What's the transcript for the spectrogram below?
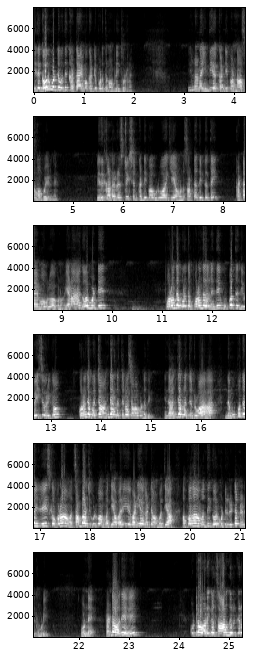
இதை கவர்மெண்ட் வந்து கட்டாயமாக கட்டுப்படுத்தணும் அப்படின்னு சொல்கிறேன் இல்லைன்னா இந்தியா கண்டிப்பாக நாசமாக போயிருங்க. இதுக்கான ரெஸ்ட்ரிக்ஷன் கண்டிப்பாக உருவாக்கி அவனோட சட்ட திட்டத்தை கட்டாயமாக உருவாக்கணும். ஏன்னா கவர்மெண்ட்டு பிறந்த ஒருத்தன் பிறந்ததுலேருந்து முப்பத்தஞ்சு வயசு வரைக்கும் குறைஞ்சபட்சம் அஞ்சாறு லட்சம் ரூபா செலவு பண்ணுது. இந்த அஞ்சாறு லட்சம் ரூபா இந்த முப்பத்தஞ்சு வயசுக்கு அப்புறம் அவன் சம்பாரிச்சு கொடுப்பான் பார்த்தியா வரி வடியாக கட்டுவான் பார்த்தியா அப்போ தான் வந்து கவர்மெண்ட் ரிட்டர்ன் எடுக்க முடியும். ஒன்று ரெண்டாவது குற்றவாளிகள் சார்ந்து இருக்கிற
